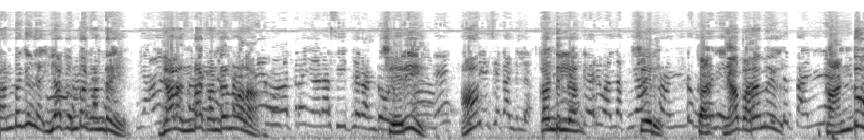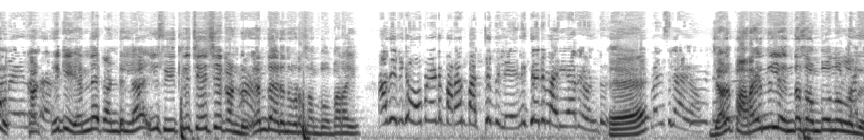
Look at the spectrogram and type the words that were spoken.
കണ്ടെങ്കിൽ ഇയാൾക്ക് എന്താ കണ്ടേ? ഇയാൾ എന്താ കണ്ടെന്ന് പറ. ശരി. ആ? കണ്ടില്ല. ശരി. ഞാൻ പറയുന്നത് കണ്ടു. എനിക്ക് എന്നെ കണ്ടില്ല. ഈ സീറ്റിൽ ചേച്ചിയെ കണ്ടു. എന്തായിരുന്നു ഇവിടെ സംഭവം? പറയൂ. എനിക്കൊരു മര്യാദയുണ്ട്. മനസ്സിലായോ? ഇയാൾ പറയുന്നില്ല എന്താ സംഭവം എന്നുള്ളത്.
